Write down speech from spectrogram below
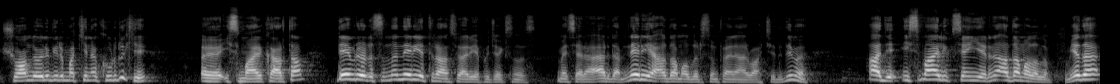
şu anda öyle bir makine kurdu ki e, İsmail Kartal devre arasında nereye transfer yapacaksınız? Mesela Erdem nereye adam alırsın Fenerbahçe'de değil mi? Hadi İsmail Yüksek'in yerine adam alalım. Ya da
